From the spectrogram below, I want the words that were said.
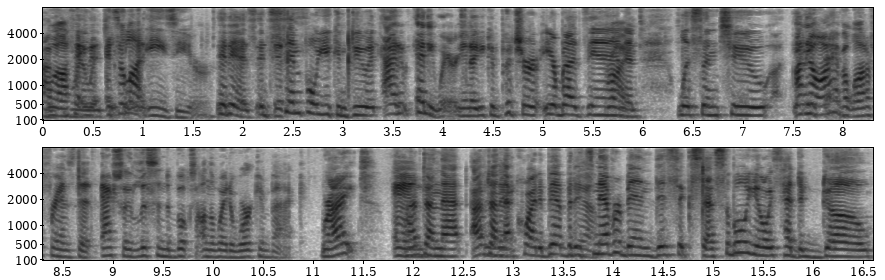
well, I think really it's a lot easier. It is. It's, It's- simple. You can do it anywhere. You know, you can put your earbuds in Right. and listen to. I know I have a lot of friends that actually listen to books on the way to work and back. Right. And I've done that. I've done that quite a bit, but it's never been this accessible. You always had to go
